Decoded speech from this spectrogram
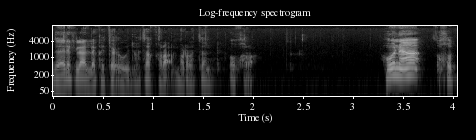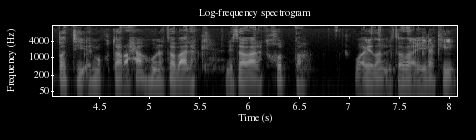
ذلك لعلك تعود وتقرأ مرة أخرى. هنا خطتي المقترحة هنا تضع لك لتضع لك خطة وأيضا لتضعي لك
